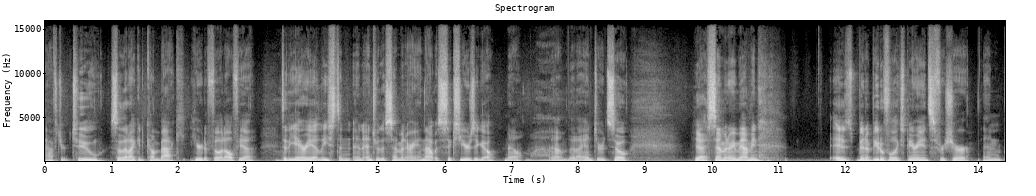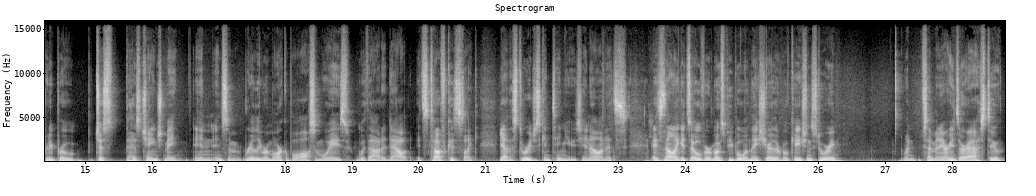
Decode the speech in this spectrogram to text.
after two so that I could come back here to Philadelphia, to the area at least, and, and enter the seminary. And that was six years ago now Wow. um, that I entered. So, yeah, seminary, man. I mean, it's been a beautiful experience for sure, and pretty pro. Just has changed me in in some really remarkable, awesome ways, without a doubt. It's tough because, like, yeah, the story just continues, you know, and it's it's not like it's over. Most people, when they share their vocation story, when seminarians are asked to,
